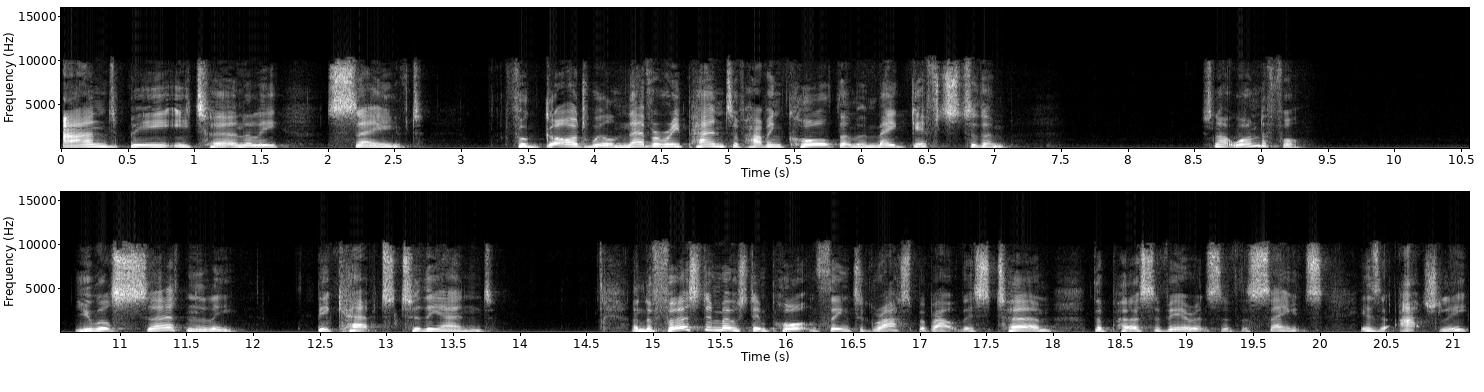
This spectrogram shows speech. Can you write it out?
and be eternally saved. For God will never repent of having called them and made gifts to them. It's not wonderful. You will certainly be kept to the end. And the first and most important thing to grasp about this term, the perseverance of the saints, is that actually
